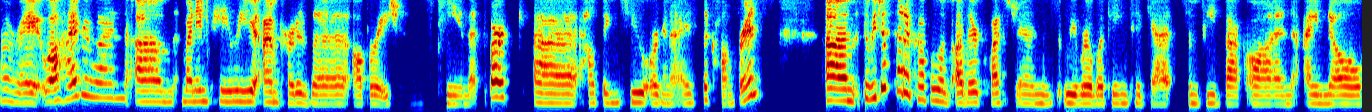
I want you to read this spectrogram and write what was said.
All right. Well, hi, everyone. Um, my name's Haley. I'm part of the operations team at SPARC, uh, helping to organize the conference. Um, so we just had a couple of other questions we were looking to get some feedback on. I know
